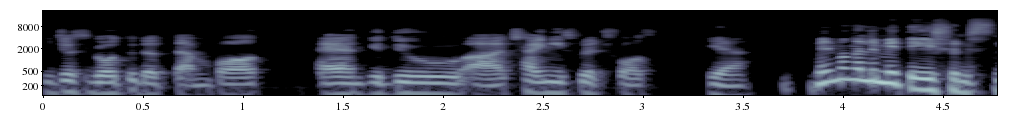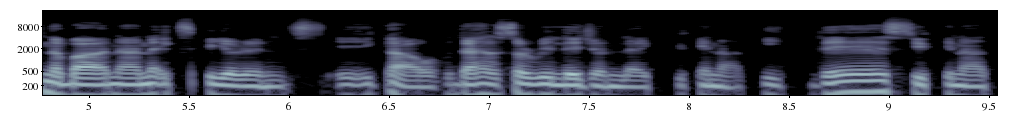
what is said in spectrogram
You just go to the temple and you do uh, Chinese rituals. May mga limitations na ba na na-experience eh, ikaw dahil sa religion like you cannot eat this, you cannot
